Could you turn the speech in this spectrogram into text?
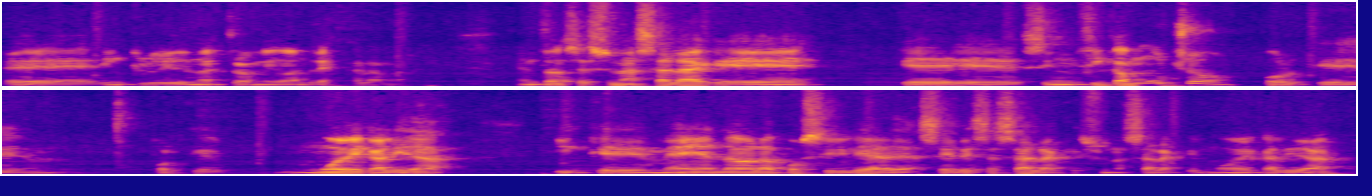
eh, incluido nuestro amigo Andrés Calamar. Entonces, es una sala que, significa mucho porque, porque mueve calidad y que me hayan dado la posibilidad de hacer esa sala, que es una sala que mueve calidad,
